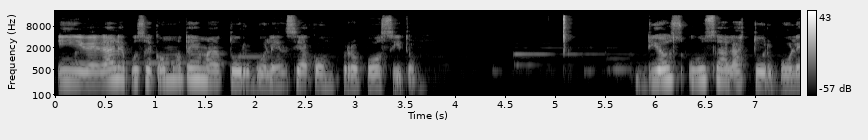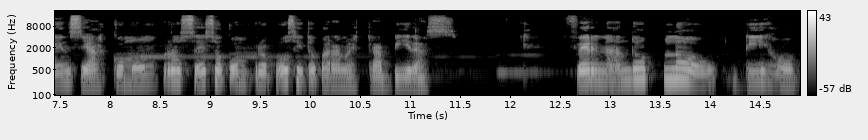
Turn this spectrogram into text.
Y ¿verdad? le puse como tema turbulencia con propósito. Dios usa las turbulencias como un proceso con propósito para nuestras vidas. Fernando Plow dijo,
